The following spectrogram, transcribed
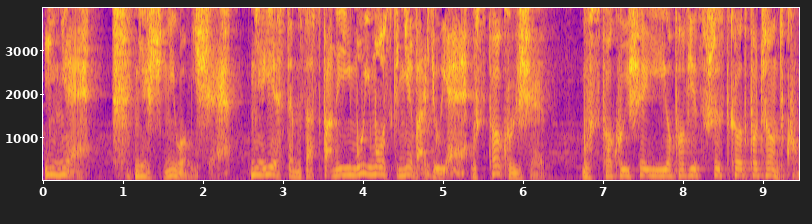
I nie, nie śniło mi się. Nie jestem zaspany i mój mózg nie wariuje. Uspokój się. Uspokój się i opowiedz wszystko od początku.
